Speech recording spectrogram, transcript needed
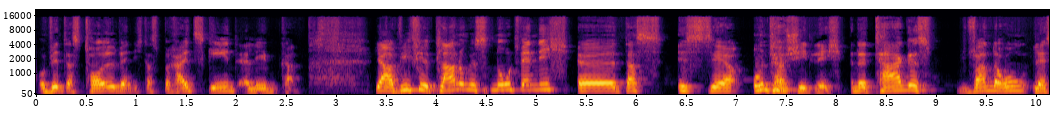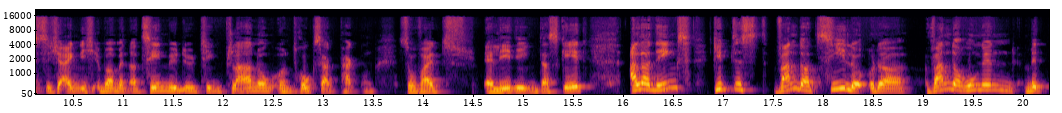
und finde das toll, wenn ich das bereits gehend erleben kann. Ja, wie viel Planung ist notwendig? Äh, das ist sehr unterschiedlich. Eine Tages Wanderung lässt sich eigentlich immer mit einer zehnminütigen Planung und Rucksack packen soweit erledigen. Das geht. Allerdings gibt es Wanderziele oder Wanderungen mit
